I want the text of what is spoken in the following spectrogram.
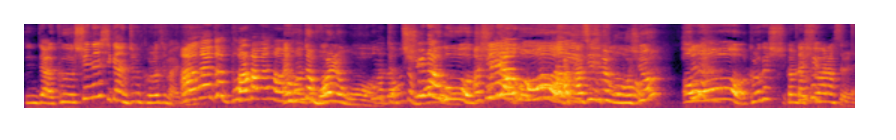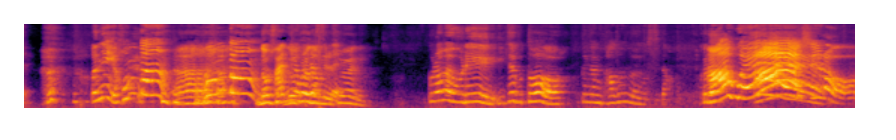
진짜 그 쉬는 시간 좀 그러지 말자. 아 그냥 좀 돌아가면서. 아니 혼자 뭐 하려고? 혼자 쉬라고. 아, 쉬라고. 아 다시 집에 못 쉬어? 어. 그렇게 쉬. 그럼 나 슈아랑 쓸래. 언니 혼자. 너 수, 아니, 너 혼자 그래 너 쓸래. 소연이. 그러면 우리 이제부터 그냥 다섯 명이서 쓰자. 그래? 아 왜? 아 싫어.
